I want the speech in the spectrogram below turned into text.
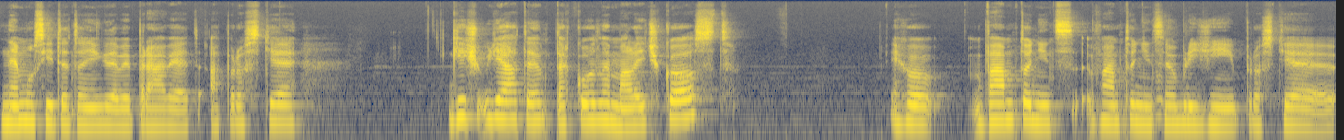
Nemusíte to někde vyprávět. A prostě, když uděláte takovouhle maličkost, jako vám to nic, vám to nic neoblíží, prostě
